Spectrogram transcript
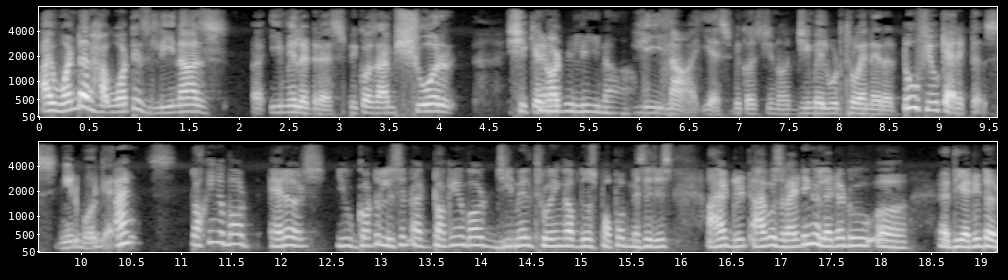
I wonder how, what is Lina's uh, email address because I'm sure she Cannot cannot be Li Na. Lina. Yes, because you know Gmail would throw an error. Too few characters. Need more characters. And talking about errors, you got to listen. Uh, talking about Gmail throwing up those pop-up messages, I had writ- I was writing a letter to uh, uh, the editor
